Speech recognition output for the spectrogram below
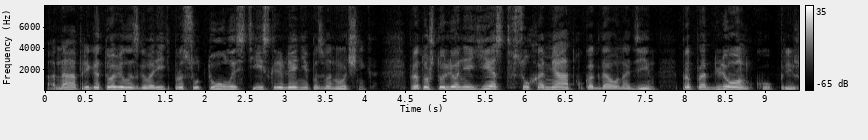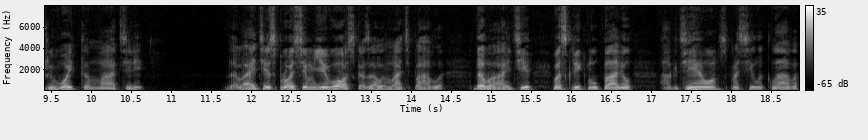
Она приготовилась говорить про сутулость и искривление позвоночника, про то, что Леня ест в сухомятку, когда он один, про продленку при живой-то матери. «Давайте спросим его», — сказала мать Павла. «Давайте», — воскликнул Павел. «А где он?» — спросила Клава.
